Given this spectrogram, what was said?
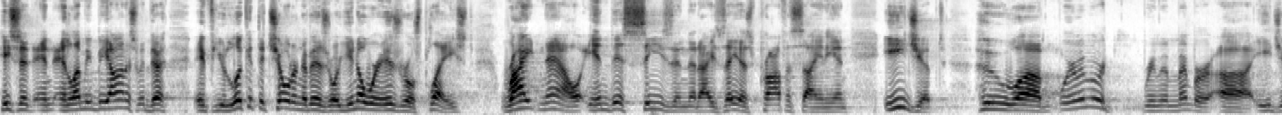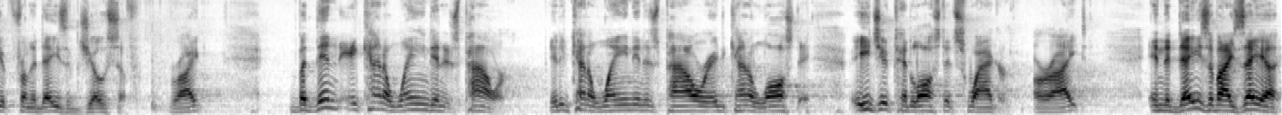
He said, and, and let me be honest with you, if you look at the children of Israel, you know where Israel's placed. Right now, in this season that Isaiah is prophesying in, Egypt, who, uh, remember, remember uh, Egypt from the days of Joseph, right? But then it kind of waned in its power. It had kind of waned in its power. It kind of lost it. Egypt had lost its swagger, all right? In the days of Isaiah,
